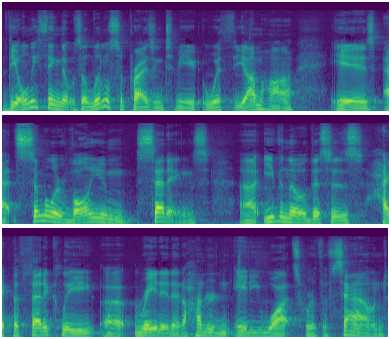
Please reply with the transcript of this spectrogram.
the only thing that was a little surprising to me with the Yamaha is at similar volume settings, uh, even though this is hypothetically uh, rated at 180 watts worth of sound,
